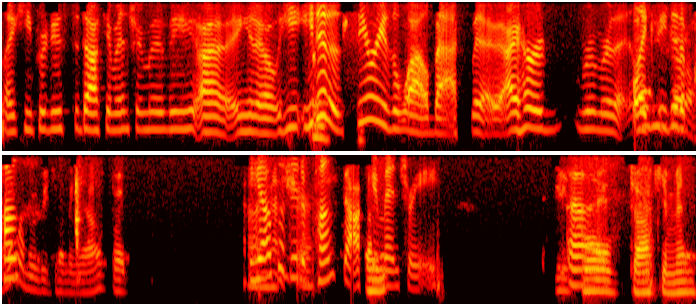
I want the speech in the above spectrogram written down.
Like he produced a documentary movie. Uh, you know, he he did a series a while back, but I, I heard rumor that like oh, he did got a a punk. horror movie coming out, but He I'm also did sure. a punk documentary. April documentary.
